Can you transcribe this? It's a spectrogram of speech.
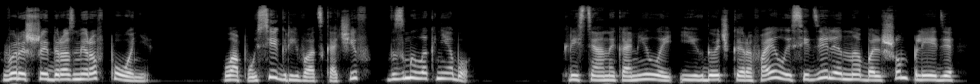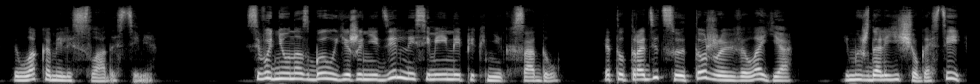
выросшей до размеров пони. Лапуси, игриво отскочив, взмыла к небу. Кристиан и Камиллой и их дочкой Рафаэлой сидели на большом пледе и лакомились сладостями. Сегодня у нас был еженедельный семейный пикник в саду. Эту традицию тоже ввела я, и мы ждали еще гостей,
